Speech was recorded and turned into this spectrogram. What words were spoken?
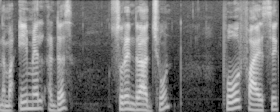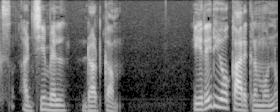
ನಮ್ಮ email address Surendra June four five six at Gmail dot com. ಈ ರೇಡಿಯೋ ಕಾರ್ಯಕ್ರಮವನ್ನು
